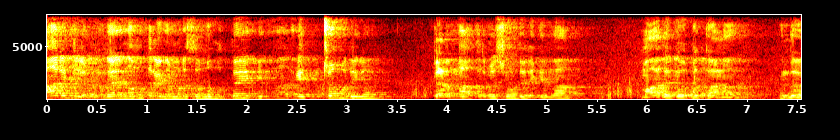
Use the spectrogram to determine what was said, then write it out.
ആരെങ്കിലും അതായത് നമുക്കറിയാം നമ്മുടെ സമൂഹത്തെ ഇന്ന് ഏറ്റവും അധികം കിടന്ന് ആക്രമിച്ചുകൊണ്ടിരിക്കുന്ന മാരക വിപത്താണ് എന്ത്?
